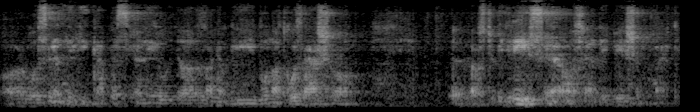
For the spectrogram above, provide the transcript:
arról szeretnék inkább beszélni, hogy az anyagi vonatkozása az csak egy része a fellépésünknek.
